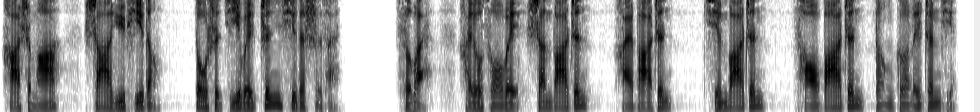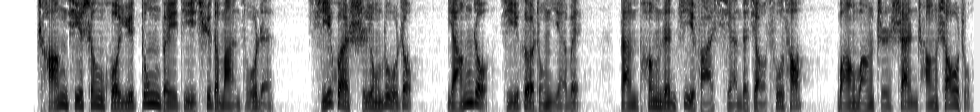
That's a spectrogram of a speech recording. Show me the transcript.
哈士麻、鲨鱼皮等，都是极为珍稀的食材。此外，还有所谓山八珍。海八珍、秦八珍、草八珍等各类珍品。长期生活于东北地区的满族人习惯食用鹿肉、羊肉及各种野味，但烹饪技法显得较粗糙，往往只擅长烧煮。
